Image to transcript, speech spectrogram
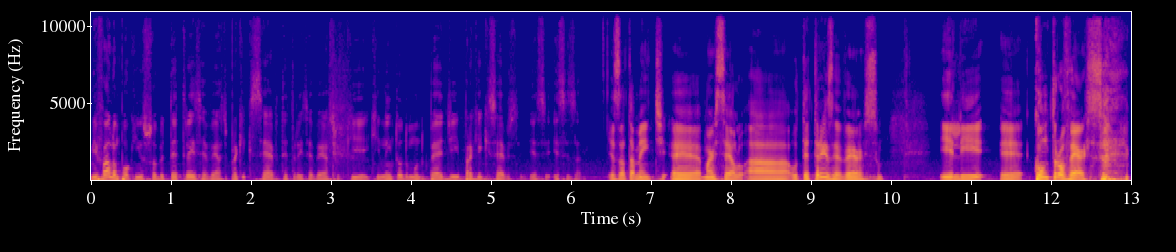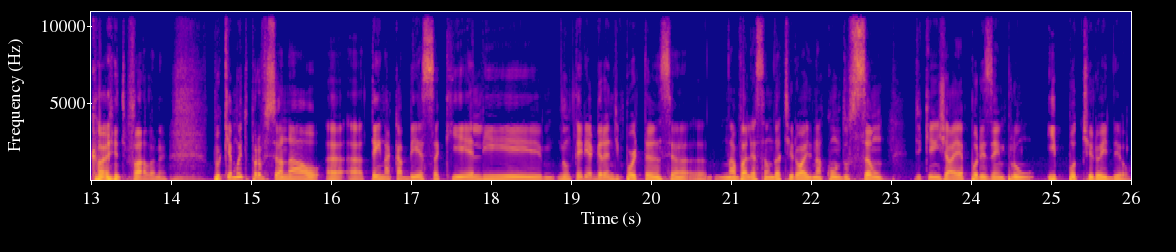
Me fala um pouquinho sobre o T3 reverso. Para que, que serve o T3 reverso que, que nem todo mundo pede e para que, que serve esse, esse exame? Exatamente. É, Marcelo, a, o T3 reverso, ele é controverso, como a gente fala, né? Porque muito profissional uh, uh, tem na cabeça que ele não teria grande importância uh, na avaliação da tiroide, na condução de quem já é, por exemplo, um hipotiroideu,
